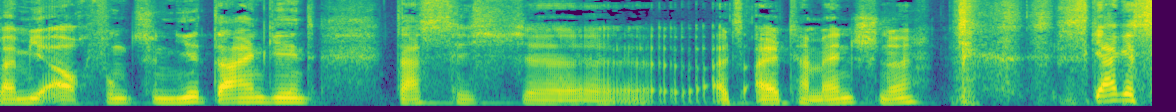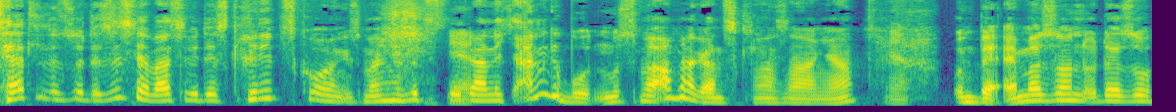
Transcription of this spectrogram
bei mir auch funktioniert dahingehend, dass ich äh, als alter Mensch, ne, das ist ja gesettelt, so, das ist ja was wie das Kreditscoring ist. Manchmal wird es dir ja. gar nicht angeboten, muss man auch mal ganz klar sagen, ja? ja. Und bei Amazon oder so,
